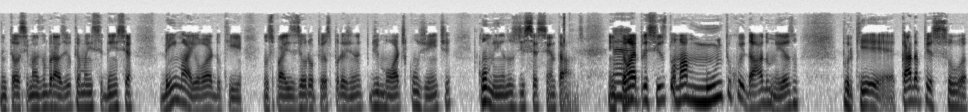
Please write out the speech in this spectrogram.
Então, assim, mas no Brasil tem uma incidência bem maior do que nos países europeus, por exemplo, de morte com gente com menos de 60 anos. Então é, é preciso tomar muito cuidado mesmo, porque cada pessoa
